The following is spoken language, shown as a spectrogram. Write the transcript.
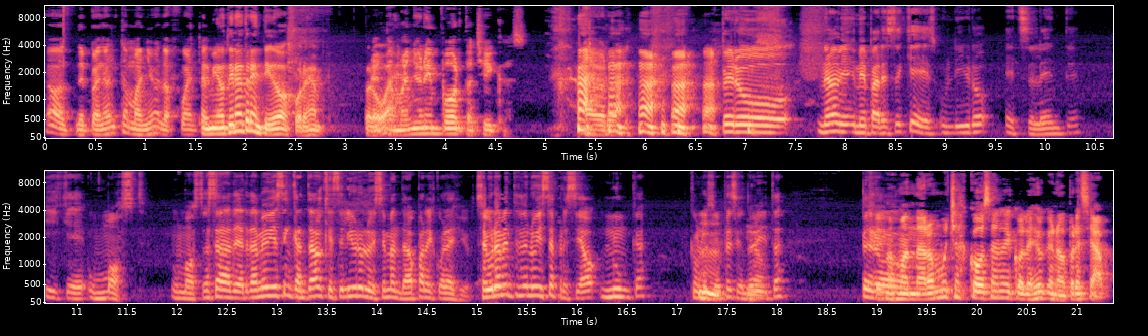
No, depende del tamaño de la fuente. El mío tiene 32, por ejemplo. Pero el bueno. tamaño no importa, chicas. La verdad. Pero, nada, me, me parece que es un libro excelente y que un must. Un must. O sea, de verdad me hubiese encantado que este libro lo hubiese mandado para el colegio. Seguramente no lo hubiese apreciado nunca, como lo estoy Mm, apreciando no. ahorita. Pero Nos mandaron muchas cosas en el colegio que no apreciamos.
